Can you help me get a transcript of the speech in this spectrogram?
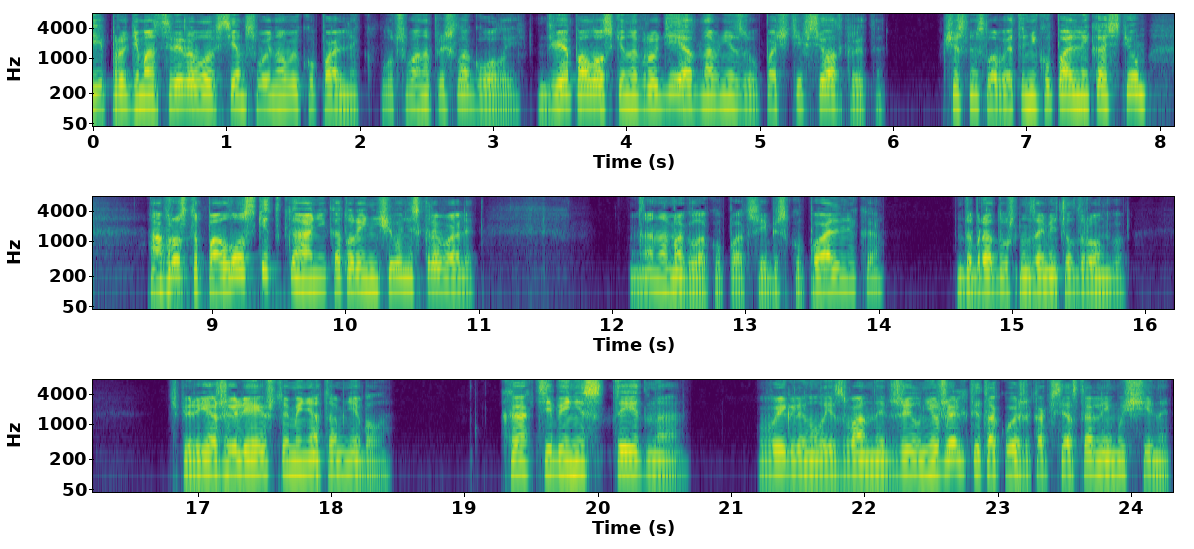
и продемонстрировала всем свой новый купальник. Лучше бы она пришла голой. Две полоски на груди и одна внизу. Почти все открыто. Честное слово, это не купальный костюм, а просто полоски ткани, которые ничего не скрывали. Она могла купаться и без купальника, — добродушно заметил Дронгу. Теперь я жалею, что меня там не было. — Как тебе не стыдно? — выглянула из ванной Джилл. — Неужели ты такой же, как все остальные мужчины?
